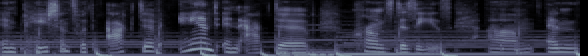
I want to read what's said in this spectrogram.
in patients with active and inactive Crohn's disease, um, and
